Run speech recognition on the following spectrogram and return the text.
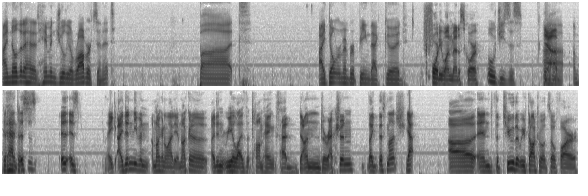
I know that it had him and Julia Roberts in it, but I don't remember it being that good. 41 Metascore. Oh Jesus! Yeah. Uh, I'm gonna have to. This is is, is like I didn't even. I'm not gonna lie to you. I'm not gonna. I didn't realize that Tom Hanks had done direction like this much. Yeah. Uh, and the two that we've talked about so far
